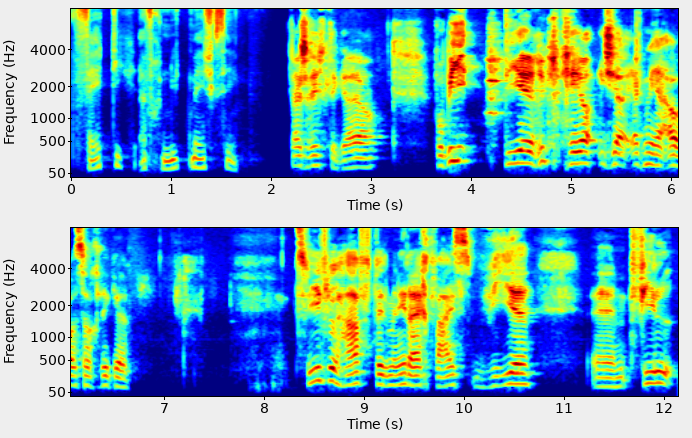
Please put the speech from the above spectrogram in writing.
fertig, einfach nichts mehr gewesen. Das ist richtig, ja, ja. Wobei, die Rückkehr ist ja irgendwie auch so ein bisschen zweifelhaft, weil man nicht recht weiß, wie ähm, viel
